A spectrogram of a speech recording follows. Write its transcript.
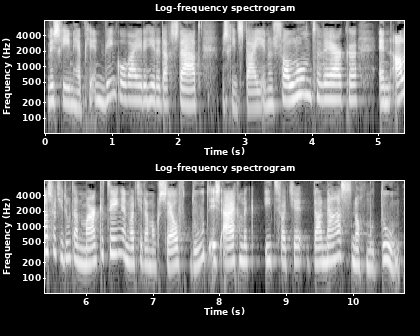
Misschien heb je een winkel waar je de hele dag staat. Misschien sta je in een salon te werken. En alles wat je doet aan marketing en wat je dan ook zelf doet, is eigenlijk iets wat je daarnaast nog moet doen.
